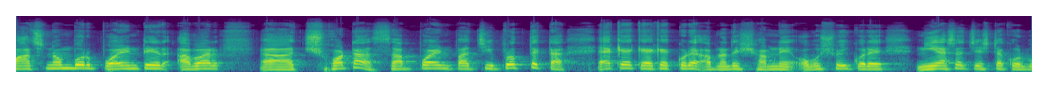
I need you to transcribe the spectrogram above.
পাঁচ নম্বর পয়েন্টের আবার ছটা সাব পয়েন্ট পাচ্ছি। প্রত্যেকটা এক এক এক এক করে আপনাদের সামনে অবশ্যই করে নিয়ে আসার চেষ্টা করব।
